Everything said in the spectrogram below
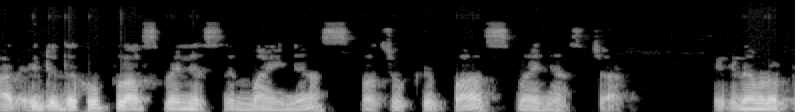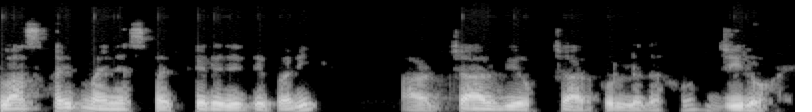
আর এটা দেখো প্লাস মাইনাসে মাইনাস পাঁচককে পাঁচ মাইনাস চার। এখানে আমরা প্লাস ফাইভ মাইনাস ফাইভ কেটে দিতে পারি, আর চার বিয়োগ চার করলে দেখো জিরো হয়।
